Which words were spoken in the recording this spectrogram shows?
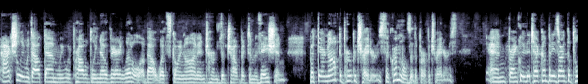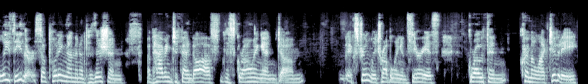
actually, without them, we would probably know very little about what's going on in terms of child victimization. But they're not the perpetrators, the criminals are the perpetrators. And frankly, the tech companies aren't the police either. So, putting them in a position of having to fend off this growing and um, extremely troubling and serious growth in criminal activity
